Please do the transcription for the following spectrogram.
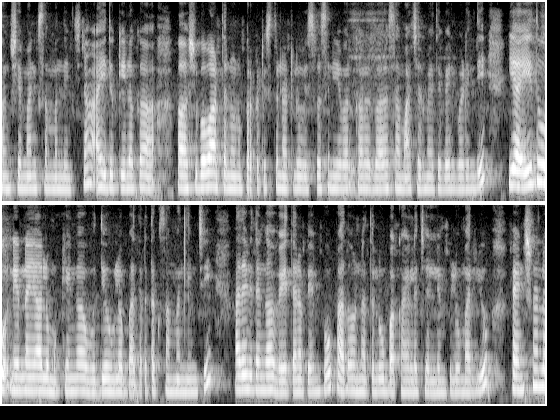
సంక్షేమానికి సంబంధించిన ఐదు కీలక శుభవార్తలను ప్రకటిస్తున్నట్లు విశ్వసనీయ వర్గాల ద్వారా సమాచారం అయితే వెలువడింది చేయబడింది. ఈ ఐదు నిర్ణయాలు ముఖ్యంగా ఉద్యోగుల భద్రతకు సంబంధించి అదేవిధంగా వేతన పెంపు పదోన్నతులు బకాయిల చెల్లింపులు మరియు పెన్షన్ల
